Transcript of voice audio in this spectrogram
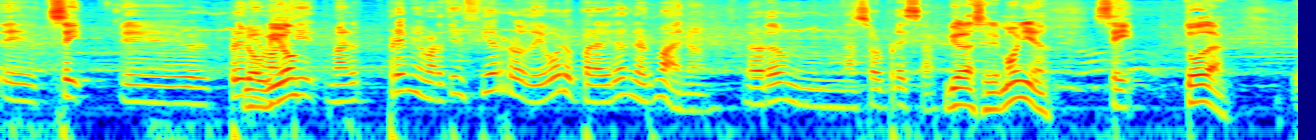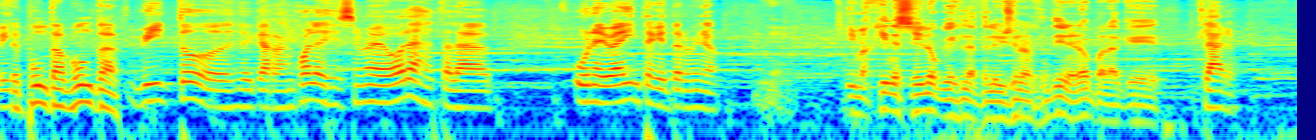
Eh, sí, eh, premio, ¿Lo vio? Martín, Mar- premio Martín Fierro de Oro para Gran Hermano. La verdad, una sorpresa. ¿Vio la ceremonia? Sí, ¿Toda? Vi. De punta a punta. vi todo desde que arrancó a las 19 horas hasta la 1 y 20 que terminó. Imagínese lo que es la televisión argentina, ¿no? Para que Claro.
